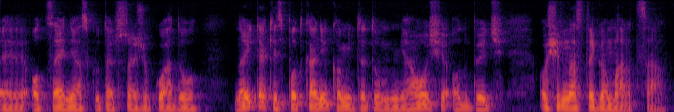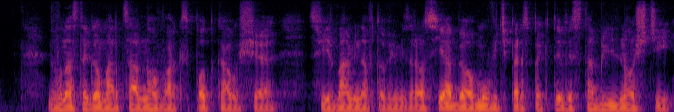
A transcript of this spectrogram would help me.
e, ocenia skuteczność układu. No i takie spotkanie komitetu miało się odbyć 18 marca. 12 marca Nowak spotkał się z firmami naftowymi z Rosji, aby omówić perspektywy stabilności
